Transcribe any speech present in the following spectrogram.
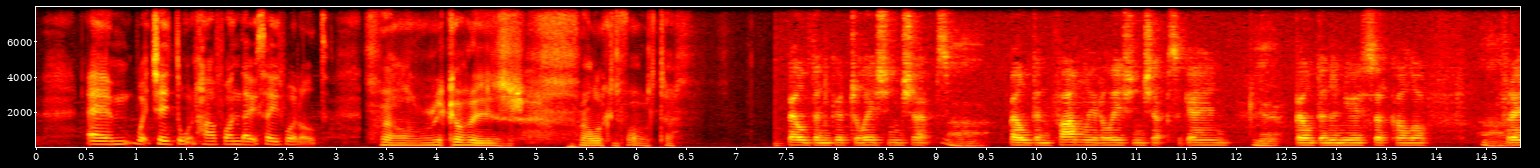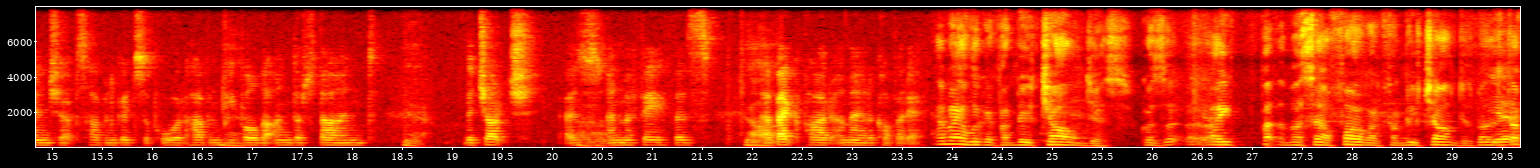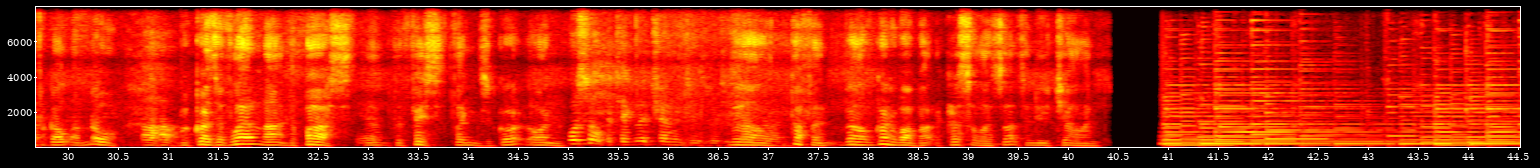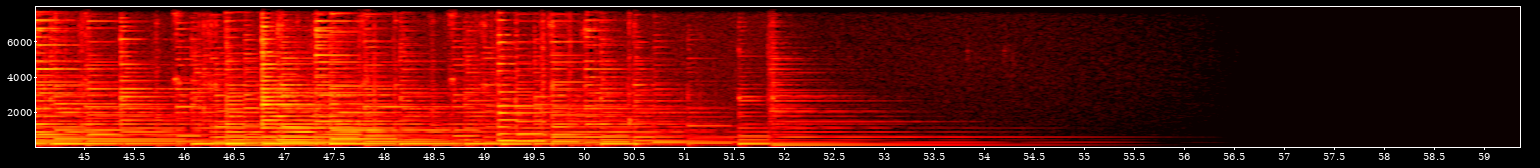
um, which I don't have on the outside world. Well, recovery is well looking forward to. Building good relationships, Ah, building family relationships again, yeah. building a new circle of Ah, friendships, having good support, having Yeah. people that understand. yeah. The church is Uh-huh. and my faith is a big part of my recovery. Am I looking for new challenges? Because I put myself forward for new challenges, but it's Yeah. difficult to know Uh-huh. because I've learned that in the past. Yeah. The, the face things got on. What sort of particular challenges would you say? Well, different. Well, I'm going to go back to chrysalis. That's a new challenge.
